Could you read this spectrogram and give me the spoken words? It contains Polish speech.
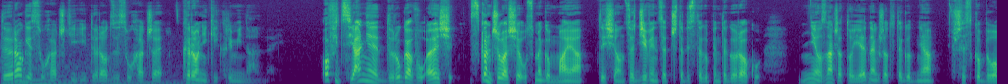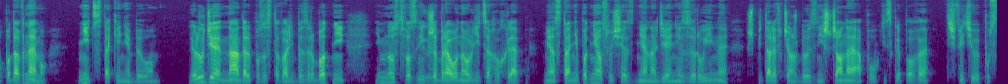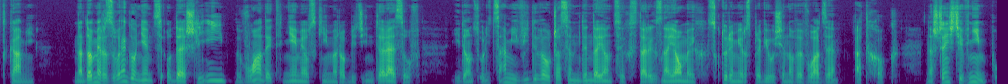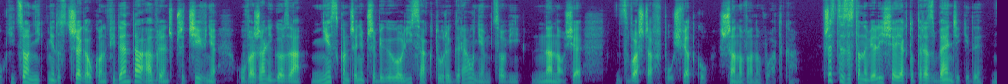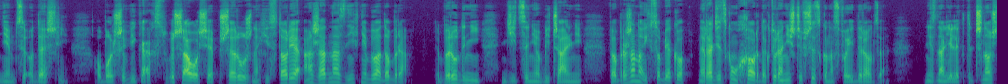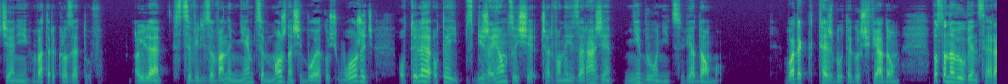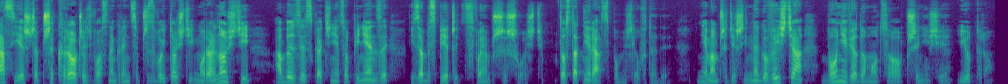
Drogie słuchaczki i drodzy słuchacze Kroniki Kryminalnej. Oficjalnie druga WS skończyła się 8 maja 1945 roku. Nie oznacza to jednak, że od tego dnia wszystko było po dawnemu. Nic takie nie było. Ludzie nadal pozostawali bezrobotni i mnóstwo z nich żebrało na ulicach o chleb. Miasta nie podniosły się z dnia na dzień z ruiny, szpitale wciąż były zniszczone, a półki sklepowe świeciły pustkami. Na domiar złego Niemcy odeszli i Władek nie miał z kim robić interesów. Idąc ulicami widywał czasem dyndających starych znajomych, z którymi rozprawiły się nowe władze ad hoc. Na szczęście w nim póki co nikt nie dostrzegał konfidenta, a wręcz przeciwnie, uważali go za nieskończenie przebiegłego lisa, który grał Niemcowi na nosie, zwłaszcza w półświadku szanowano Władka. Wszyscy zastanawiali się, jak to teraz będzie, kiedy Niemcy odeszli. O bolszewikach słyszało się przeróżne historie, a żadna z nich nie była dobra. Brudni, dzicy, nieobliczalni. Wyobrażano ich sobie jako radziecką hordę, która niszczy wszystko na swojej drodze. Nie znali elektryczności ani water klozetów. O ile z cywilizowanym Niemcem można się było jakoś ułożyć, o tyle o tej zbliżającej się czerwonej zarazie nie było nic wiadomo. Władek też był tego świadom. Postanowił więc raz jeszcze przekroczyć własne granice przyzwoitości i moralności, aby zyskać nieco pieniędzy i zabezpieczyć swoją przyszłość. To ostatni raz, pomyślał wtedy. Nie mam przecież innego wyjścia, bo nie wiadomo, co przyniesie jutro.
